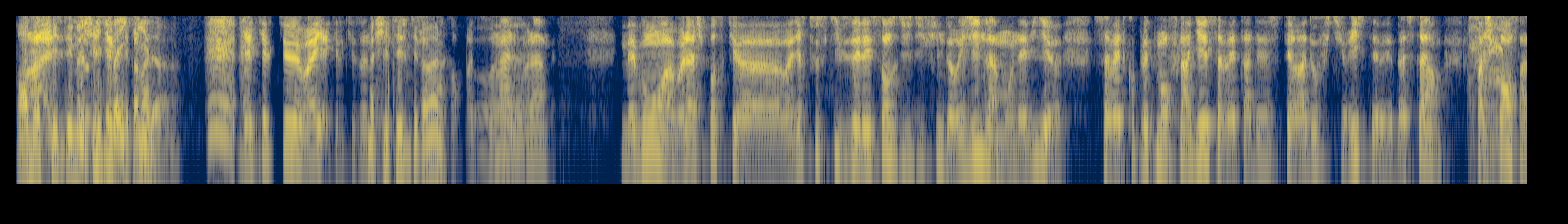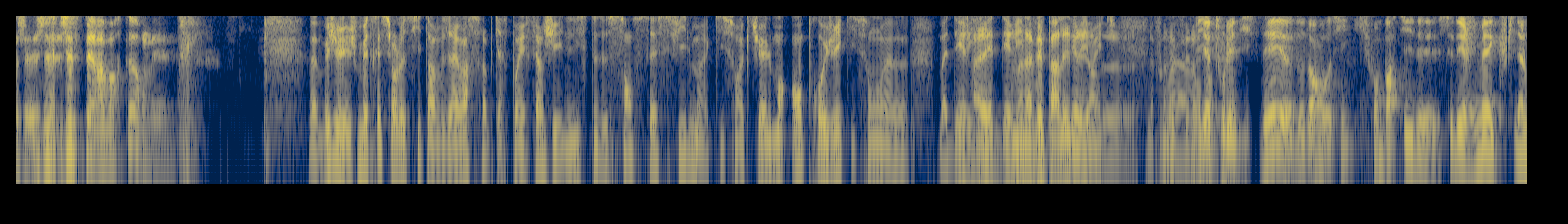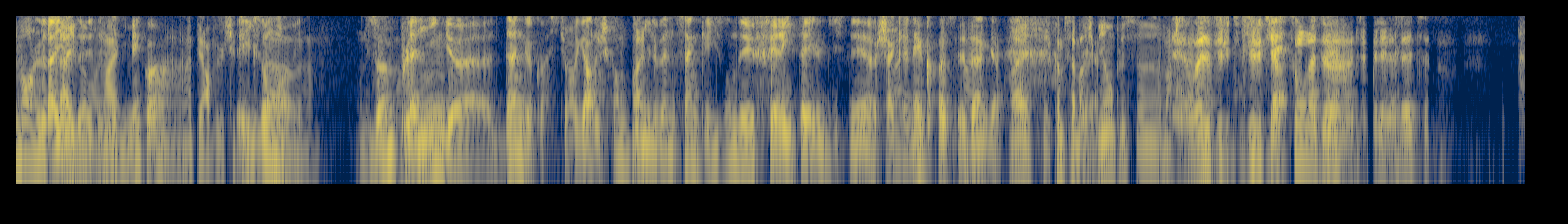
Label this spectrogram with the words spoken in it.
Oh, Machete, Ah, Machete, c'est- c'était pas mal. Il y a quelques, ouais, il y a quelques années. Machete, c'était pas mal. Encore pas trop Ouais. mal, voilà. Mais, mais bon, euh, voilà, je pense que, euh, on va dire tout ce qui faisait l'essence du, du film d'origine, là, à mon avis, euh, ça va être complètement flingué, ça va être un desperado futuriste et basta. hein. Enfin, je pense, hein, je- je- j'espère avoir tort, mais. Bah, je, je mettrai sur le site, hein, vous allez voir sur upcast.fr, j'ai une liste de 116 films qui sont actuellement en projet, qui sont euh, bah, des Ouais, remakes, des on en avait parlé des d'ailleurs remakes. de Voilà. Il y a tous les Disney euh, dedans aussi qui font partie des. C'est des remakes finalement live, Live, des, ouais. des Ouais. animés quoi. Ouais, puis alors, vu le succès ils ça ont- a, euh, on est Ils ont un planning euh, dingue quoi. Si tu regardes jusqu'en 2025, ils ont des fairy tale Disney euh, chaque Ouais. année quoi. C'est Ouais. dingue. Ouais, et comme ça marche Et, bien en plus. euh, Ça marche Euh, très ouais, bien. vu, le, vu le carton là de, de l'appel à la bête.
